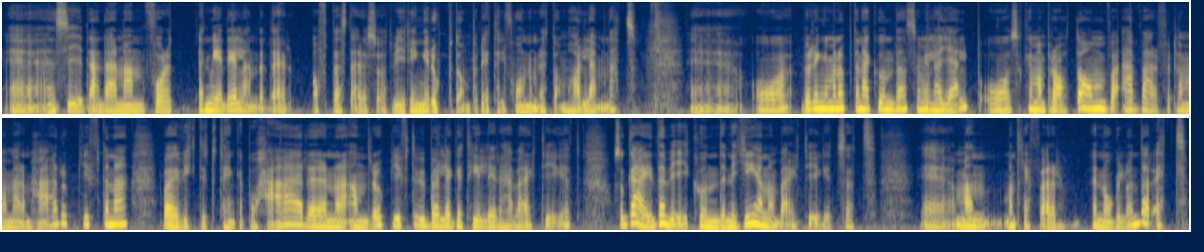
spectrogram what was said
eh, en sida där man får ett, ett meddelande där oftast är det så att vi ringer upp dem på det telefonnumret de har lämnat. Eh, och då ringer man upp den här kunden som vill ha hjälp och så kan man prata om vad är, varför tar man med de här uppgifterna? Vad är viktigt att tänka på här? Är det några andra uppgifter vi bör lägga till i det här verktyget? Och så guidar vi kunden igenom verktyget så att eh, man, man träffar någorlunda rätt.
